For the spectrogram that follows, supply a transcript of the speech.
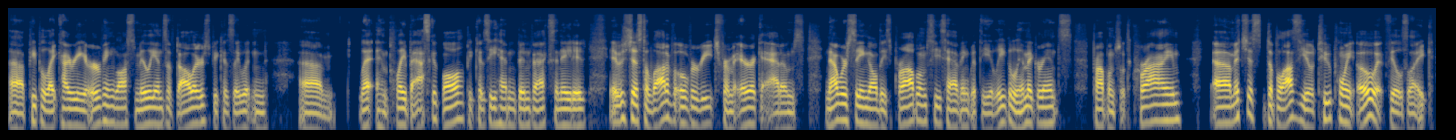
Uh, people like Kyrie Irving lost millions of dollars because they wouldn't um, let him play basketball because he hadn't been vaccinated. It was just a lot of overreach from Eric Adams. Now we're seeing all these problems he's having with the illegal immigrants, problems with crime. Um, it's just de Blasio 2.0, it feels like,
